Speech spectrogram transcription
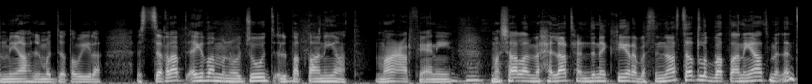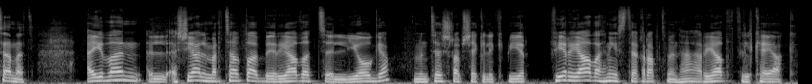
المياه لمدة طويلة. استغربت أيضا من وجود البطانيات. ما أعرف يعني ما شاء الله المحلات عندنا كثيرة بس الناس تطلب بطانيات من الإنترنت. أيضا الأشياء المرتبطة برياضة اليوغا منتشرة بشكل كبير. في رياضة هني استغربت منها رياضة الكياك.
